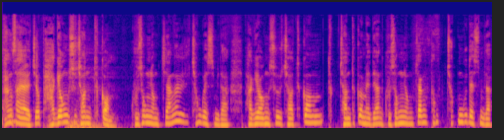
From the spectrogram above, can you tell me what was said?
당사자였죠. 박영수 전 특검 구속영장을 청구했습니다. 박영수 저 특검 전 특검에 대한 구속영장 청구됐습니다.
